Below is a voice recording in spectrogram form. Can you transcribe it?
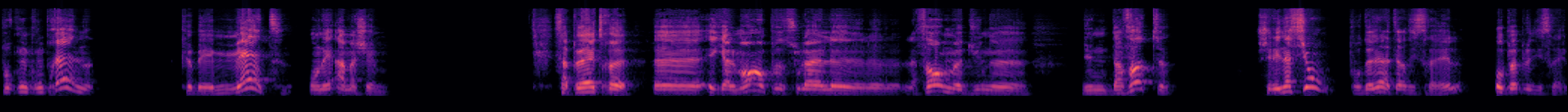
pour qu'on comprenne que, ben, on est Amachem. Ça peut être euh, également sous la, la, la forme d'une, d'une, d'un vote chez les nations pour donner la terre d'Israël au peuple d'Israël.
